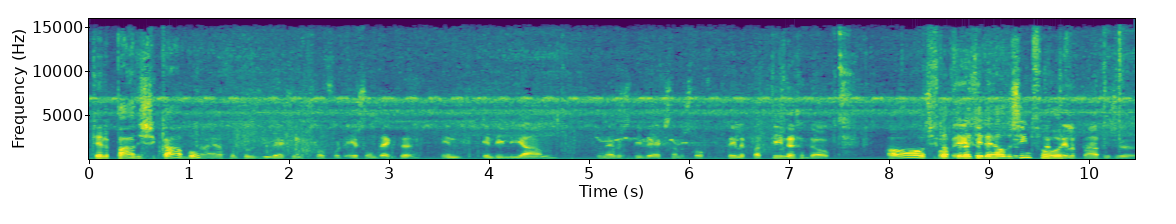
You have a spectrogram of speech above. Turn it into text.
Telepathische kabel? Nou ja, van toen ze die werkzame stof voor het eerst ontdekten in, in die liaan, toen hebben ze die werkzame stof telepatine gedoopt. Oh, ze dachten dat je de helder zien van wordt. De telepathische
